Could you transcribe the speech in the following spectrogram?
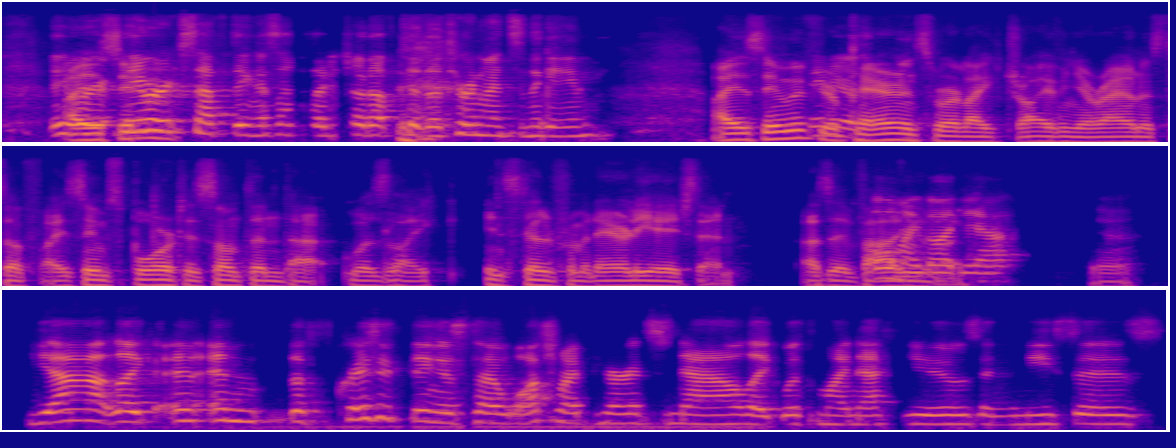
they were, assume... they were accepting as long as I showed up to the tournaments in the game. I assume if your parents were like driving you around and stuff, I assume sport is something that was like instilled from an early age then as a value. Oh my god, like. yeah. Yeah. Yeah, like and, and the crazy thing is I watch my parents now, like with my nephews and nieces,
